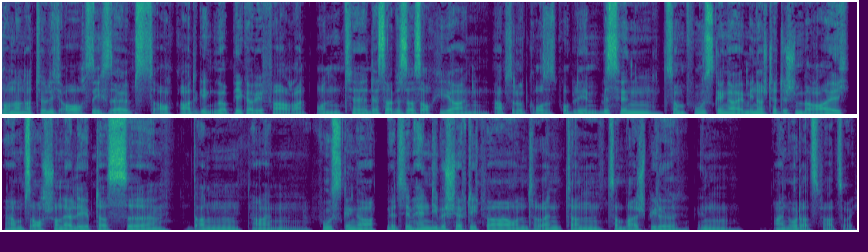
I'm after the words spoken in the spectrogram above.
sondern natürlich auch sich selbst, auch gerade gegenüber Pkw-Fahrern. Und äh, deshalb ist das auch hier ein absolut großes Problem. Bis hin zum Fußgänger im innerstädtischen Bereich. Wir haben es auch schon erlebt, dass äh, dann ein Fußgänger mit dem Handy beschäftigt war und rennt dann zum Beispiel in ein Odertsfahrzeug.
